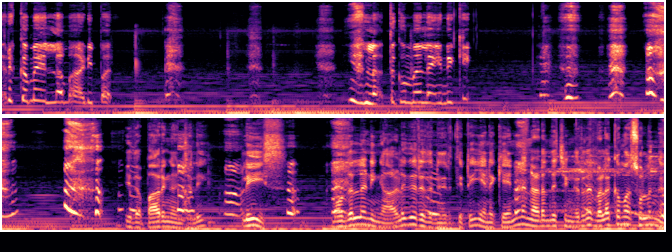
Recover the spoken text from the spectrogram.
இறக்கமே இல்லாம அடிப்பார். எல்லாத்துக்கும் மேல இன்னைக்கு இத பாருங்க அஞ்சலி. ப்ளீஸ் முதல்ல நீங்க அழுகிறத நிறுத்திட்டு எனக்கு என்ன நடந்துச்சுங்கிறத விளக்கமா சொல்லுங்க.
